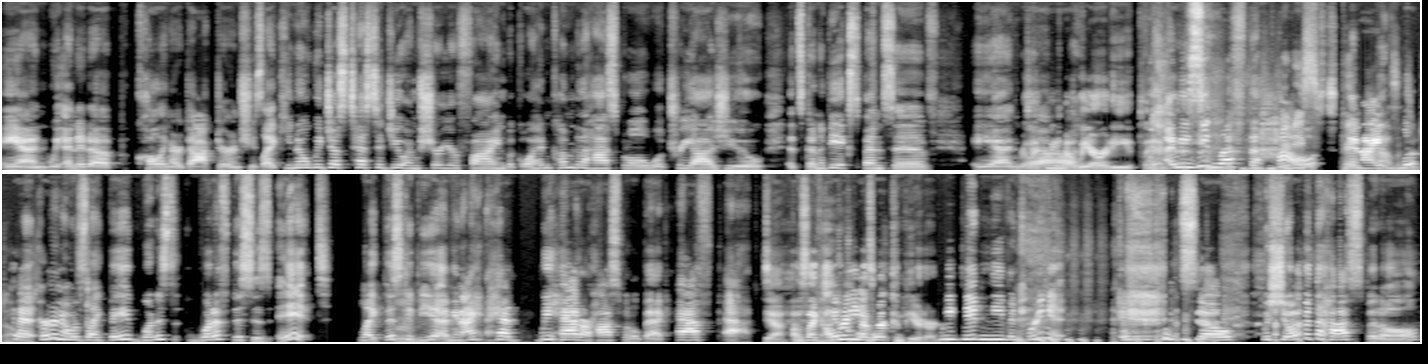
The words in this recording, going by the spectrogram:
And we ended up calling our doctor, and she's like, you know, we just tested you. I'm sure you're fine, but go ahead and come to the hospital. We'll triage you. It's going to be expensive. And We're like, we know, uh, we already planned. I mean, this. we left the house and I looked at her and I was like, babe, what is what if this is it? Like this could Mm. be it. I mean, I had we had our hospital bag half packed. yeah, I was like, I'll And bring we- my work computer. We didn't even bring it. So Yeah. we show up at the hospital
